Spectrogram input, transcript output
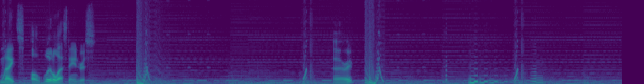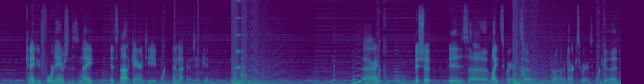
knights a little less dangerous. Alright. Can I do 4 damage to this knight? It's not guaranteed. I'm not going to take it. Alright. Bishop is uh, light squared, so going on a dark square is good.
